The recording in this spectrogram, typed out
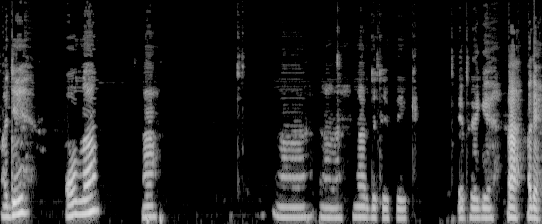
Hadi. Ol. Ha. Ha, ha. Nerede tepek? EPG. Ha hadi.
